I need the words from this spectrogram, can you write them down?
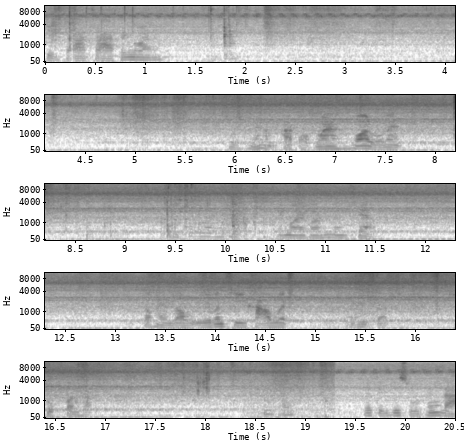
กินสะอาดสะอาดเล็กน้อยอุ๊ย น้ำผักออกมาว่าหรือไงเล็กน้อยก่อนมันแสบต้องให้ดอกอือมันสีขาวเบิดอันที่จะสุกก่อนครับเพื่อเป็นที่สูตรแมงดา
